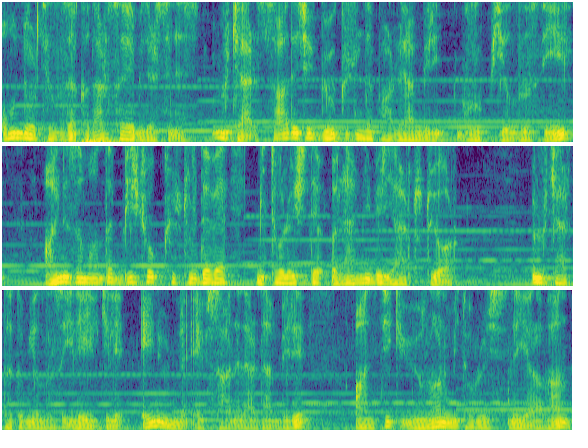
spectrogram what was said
14 yıldıza kadar sayabilirsiniz. Ülker sadece gökyüzünde parlayan bir grup yıldız değil, aynı zamanda birçok kültürde ve mitolojide önemli bir yer tutuyor. Ülker takım yıldızı ile ilgili en ünlü efsanelerden biri antik Yunan mitolojisinde yer alan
